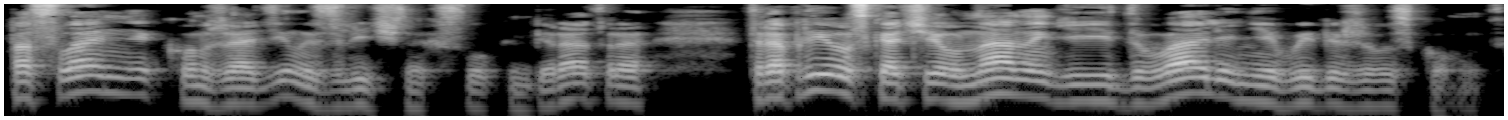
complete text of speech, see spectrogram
Посланник, он же один из личных слуг императора, торопливо вскочил на ноги и едва ли не выбежал из комнаты.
